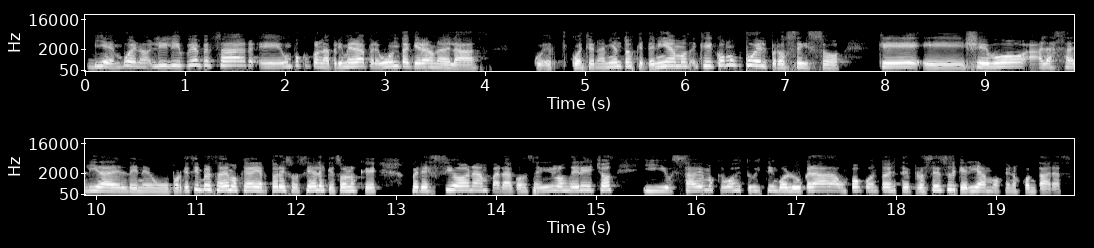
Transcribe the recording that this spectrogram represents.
Bien, bueno, Lili, voy a empezar un poco con la primera pregunta, que era una de las cuestionamientos que teníamos, que cómo fue el proceso que eh, llevó a la salida del DNU, porque siempre sabemos que hay actores sociales que son los que presionan para conseguir los derechos y sabemos que vos estuviste involucrada un poco en todo este proceso y queríamos que nos contaras.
